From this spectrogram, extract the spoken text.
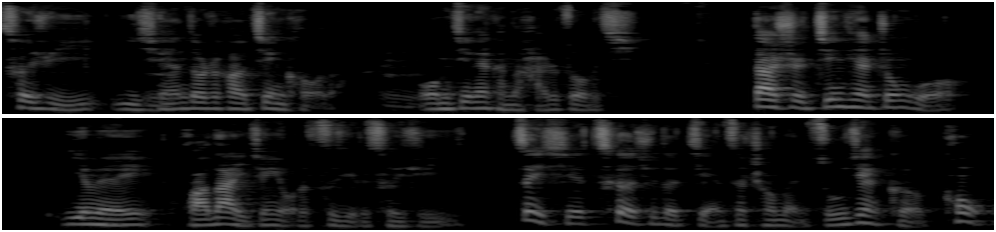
测序仪以前都是靠进口的，嗯我们今天可能还是做不起。但是今天中国因为华大已经有了自己的测序仪，这些测序的检测成本逐渐可控，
